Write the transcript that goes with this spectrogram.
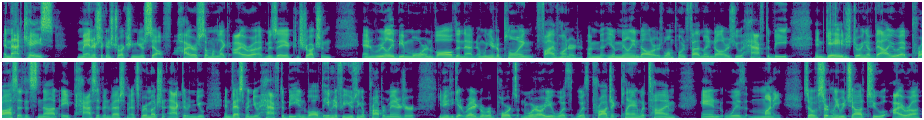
In that case, manage the construction yourself. Hire someone like Ira at Mosaic Construction and really be more involved in that. And when you're deploying 500, a million dollars, 1.5 million dollars, you have to be engaged during a value add process. It's not a passive investment. It's very much an active and you investment. You have to be involved. Even if you're using a proper manager, you need to get regular reports on where are you with, with project plan, with time and with money. So certainly reach out to Ira.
